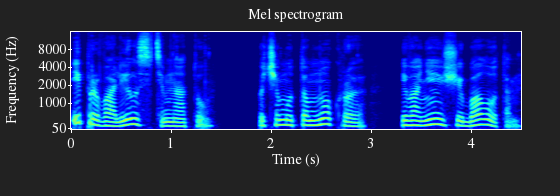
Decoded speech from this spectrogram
И провалилась в темноту. почему-то мокрую и воняющую болотом.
